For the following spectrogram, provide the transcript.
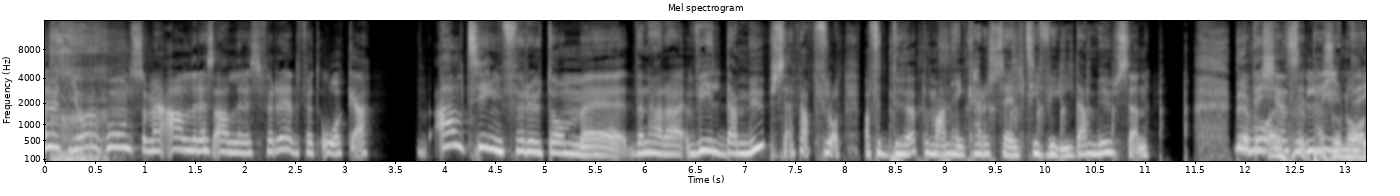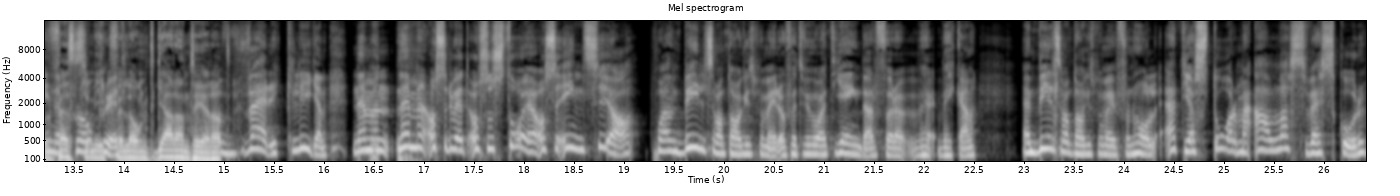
Jag, vet, jag är hon som är alldeles, alldeles för rädd för att åka. Allting förutom eh, den här eh, vilda musen. Förlåt, varför döper man en karusell till vilda musen? Det Det var känns en lite personalfest som gick för långt, garanterat. Verkligen. Nej men, nej men och så du vet, och så står jag och så inser jag på en bild som har tagits på mig då, för att vi var ett gäng där förra ve- veckan. En bild som har tagits på mig från håll, att jag står med allas väskor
